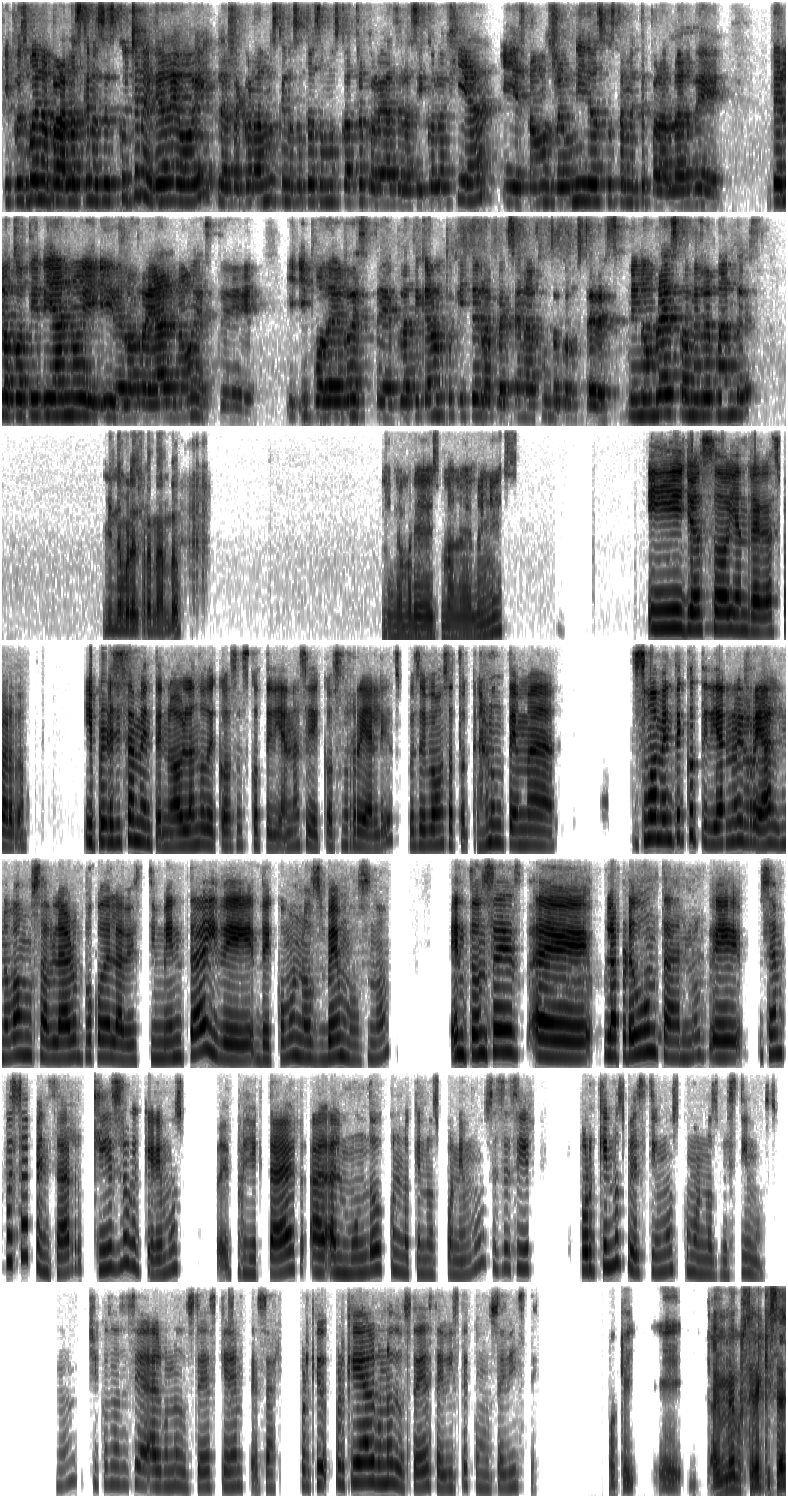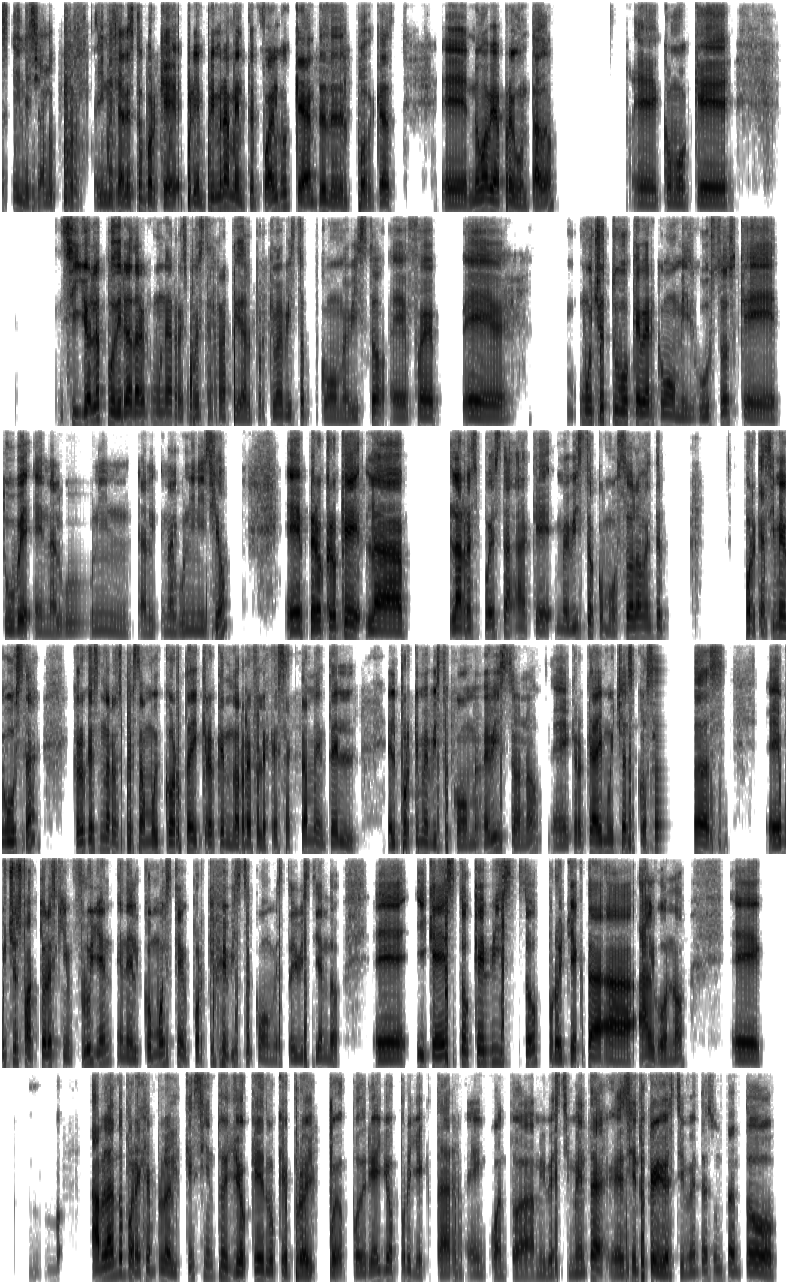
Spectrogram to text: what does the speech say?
Y pues bueno, para los que nos escuchan el día de hoy, les recordamos que nosotros somos cuatro colegas de la psicología y estamos reunidos justamente para hablar de, de lo cotidiano y, y de lo real, ¿no? Este, y, y poder este, platicar un poquito y reflexionar junto con ustedes. Mi nombre es Pamela Hernández. Mi nombre es Fernando. Mi nombre es Manuel Núñez. Y yo soy Andrea Gaspardo. Y precisamente, ¿no? Hablando de cosas cotidianas y de cosas reales, pues hoy vamos a tocar un tema sumamente cotidiano y real, ¿no? Vamos a hablar un poco de la vestimenta y de, cómo nos vemos, ¿no? Entonces, eh, la pregunta, ¿no? Eh, ¿se han puesto a pensar qué es lo que queremos eh, proyectar al mundo con lo que nos ponemos? Es decir, ¿por qué nos vestimos como nos vestimos? Chicos, no sé si alguno de ustedes quiere empezar. ¿Por qué, por qué alguno de ustedes se viste como se viste? Ok, eh, a mí me gustaría quizás iniciando por iniciar esto porque pri- primeramente fue algo que antes del podcast eh, no me había preguntado, eh, como que si yo le pudiera dar como una respuesta rápida al por qué me he visto como me he visto, fue mucho tuvo que ver como mis gustos que tuve en algún, en algún inicio, pero creo que la, la respuesta a que me he visto como solamente porque así me gusta, creo que es una respuesta muy corta y creo que no refleja exactamente el, el por qué me he visto como me he visto, ¿no? Eh, creo que hay muchas cosas, eh, muchos factores que influyen en el cómo es que, por qué me he visto como me estoy vistiendo, eh, y que esto que he visto proyecta a algo, ¿no? Hablando, por ejemplo, del qué siento yo, qué es lo que podría yo proyectar en cuanto a mi vestimenta, siento que mi vestimenta es un tanto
